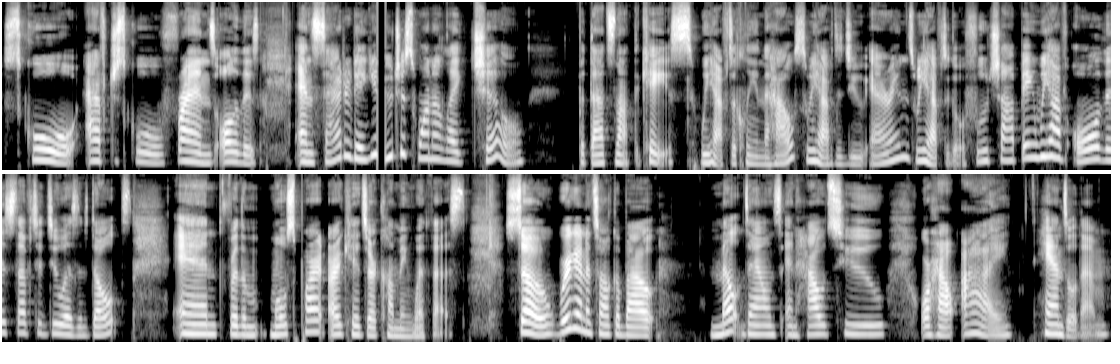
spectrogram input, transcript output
School, after school, friends, all of this. And Saturday, you, you just want to like chill but that's not the case. We have to clean the house, we have to do errands, we have to go food shopping, we have all this stuff to do as adults. And for the most part, our kids are coming with us. So, we're going to talk about meltdowns and how to, or how I handle them.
